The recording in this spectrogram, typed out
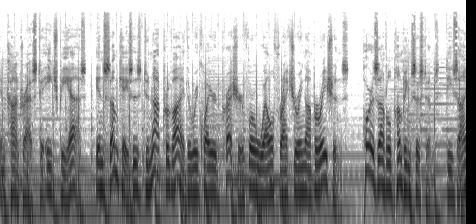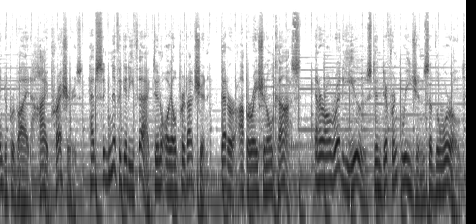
in contrast to HPS, in some cases do not provide the required pressure for well fracturing operations. Horizontal pumping systems, designed to provide high pressures, have significant effect in oil production, better operational costs, and are already used in different regions of the world.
